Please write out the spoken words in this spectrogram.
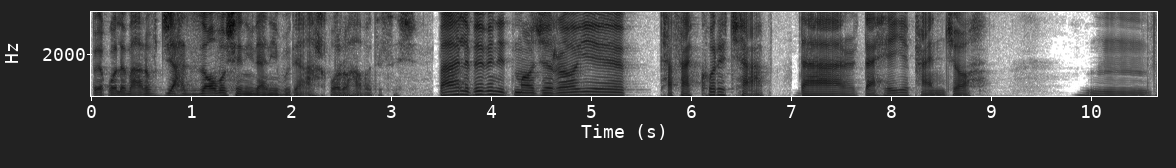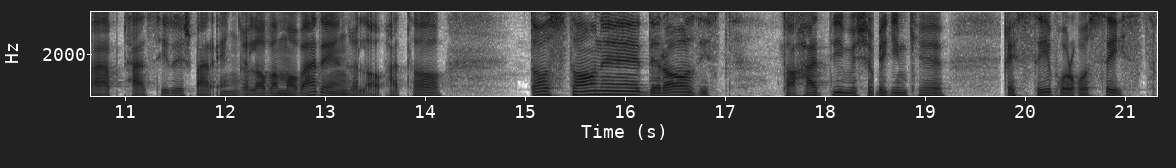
به قول معروف جذاب و شنیدنی بوده اخبار و حوادثش بله ببینید ماجرای تفکر چپ در دهه پنجاه و تاثیرش بر انقلاب و ما بعد انقلاب حتی داستان درازی است. تا حدی میشه بگیم که قصه پرقصه است.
